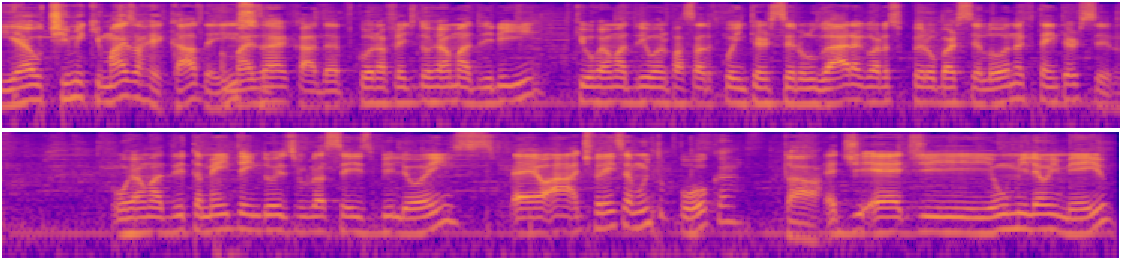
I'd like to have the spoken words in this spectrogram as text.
E é o time que mais arrecada, é isso? mais arrecada. Ficou na frente do Real Madrid, que o Real Madrid o ano passado ficou em terceiro lugar, agora superou o Barcelona, que está em terceiro. O Real Madrid também tem 2,6 bilhões. É, a diferença é muito pouca, Tá. é de, é de 1 milhão e meio.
